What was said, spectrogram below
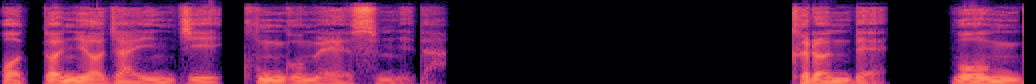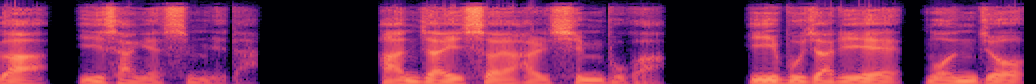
어떤 여자인지 궁금해했습니다. 그런데 뭔가 이상했습니다. 앉아 있어야 할 신부가 이부 자리에 먼저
